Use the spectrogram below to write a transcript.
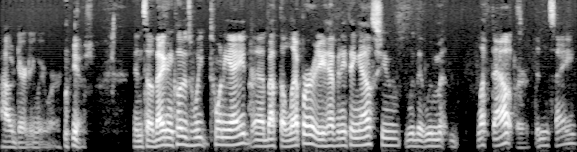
how dirty we were. yes. And so that concludes week 28 uh, about the leper. Do you have anything else you that we m- left out or didn't say?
